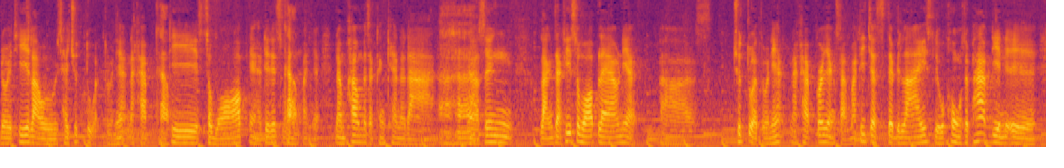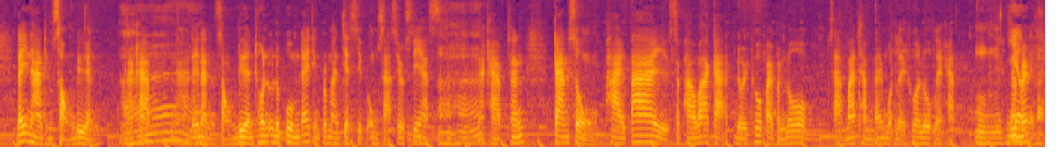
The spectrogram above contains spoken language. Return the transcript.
โดยที่เราใช้ชุดตรวจตัวเนี้ยนะครับครับที่ swab เนี่ยครับที่ได้ครั swab บไปเนี่ยนำเข้ามาจากทางแคนาดาอ่าฮะนะซึ่งหลังจากที่ swab แล้วเนี่ยอ่า ชุดตรวจตัวเนี้ยนะครับก็ยังสามารถที่จะ stabilize หรือว่าคงสภาพ DNA ได้นานถึง 2 เดือนนะครับอ่านนะได้นานถึง 2 เดือน ทนอุณหภูมิได้ถึงประมาณ 70 องศาเซลเซียสอ่าฮะนะครับฉะนั้นการส่งภายใต้สภาวะอากาศโดยทั่วไปบนโลก สามารถทำได้หมดเลยทั่วโลกเลยครับอืมเยี่ยมเลยครับ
